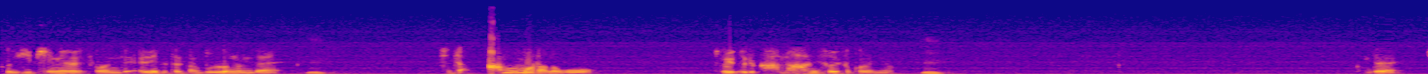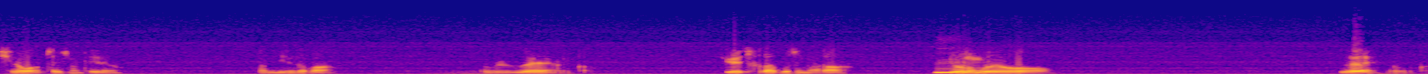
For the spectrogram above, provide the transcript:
그 2층에서 이제 엘리베이터를 딱 눌렀는데 음. 진짜 아무 말 안 하고 저희 들이 가만히 서 있었거든요. 음. 근데 진호가 갑자기 저한테 이래요. 나 민서가 너를 왜? 그러니까 뒤에 쳐다보지 마라. 음. 이러는 거예요. 왜? 그러니까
